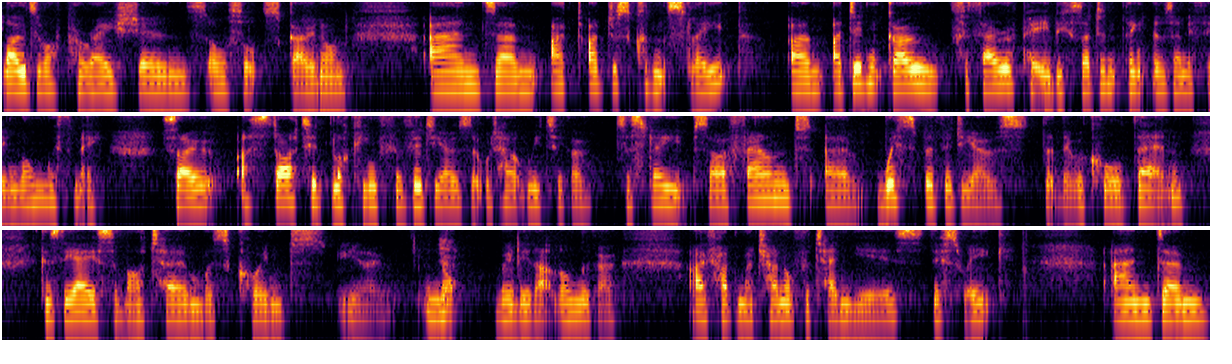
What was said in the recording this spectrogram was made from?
Loads of operations, all sorts going on, and um, I, I just couldn't sleep. Um, I didn't go for therapy because I didn't think there was anything wrong with me. So I started looking for videos that would help me to go to sleep. So I found uh, whisper videos that they were called then, because the ASMR term was coined, you know, not really that long ago. I've had my channel for 10 years this week. And um,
